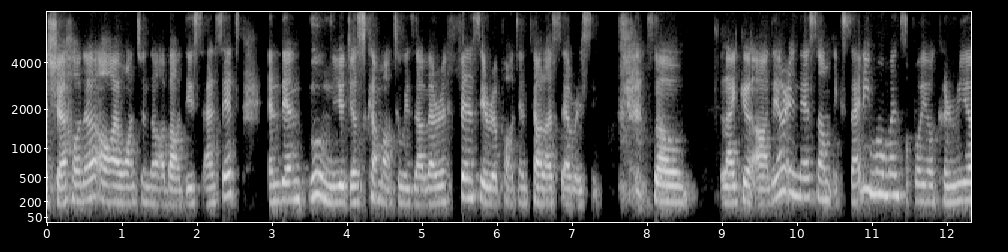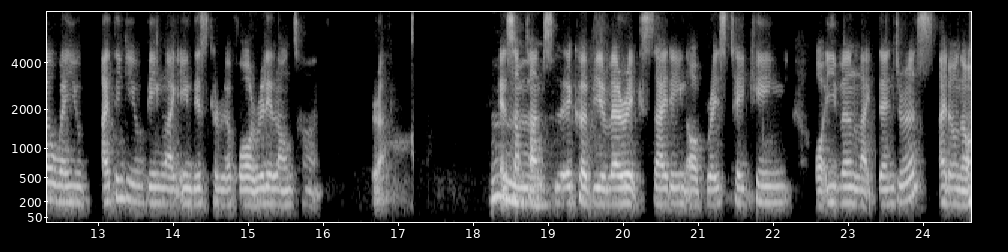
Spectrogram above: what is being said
shareholder or I want to know about this asset. And then boom, you just come out with a very fancy report and tell us everything. So like uh, are there in there some exciting moments for your career when you i think you've been like in this career for a really long time right? Mm. and hmm. sometimes it could be very exciting or breathtaking or even like dangerous. I don't know.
